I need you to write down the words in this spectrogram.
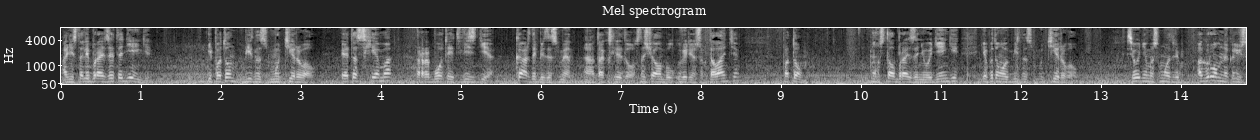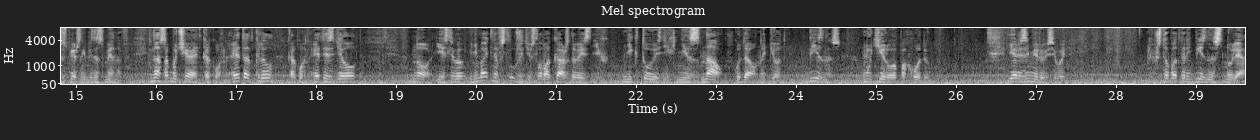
Они стали брать за это деньги. И потом бизнес мутировал. Эта схема работает везде. Каждый бизнесмен а, так следовал. Сначала он был уверен в своем таланте, потом он стал брать за него деньги, и потом его бизнес мутировал. Сегодня мы смотрим огромное количество успешных бизнесменов. И нас обучает, как он это открыл, как он это сделал. Но если вы внимательно вслушаете слова каждого из них, никто из них не знал, куда он идет. Бизнес мутировал по ходу. Я резюмирую сегодня. Чтобы открыть бизнес с нуля,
